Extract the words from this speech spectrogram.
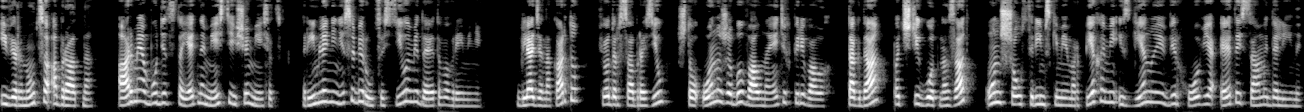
и вернуться обратно. Армия будет стоять на месте еще месяц. Римляне не соберутся силами до этого времени. Глядя на карту, Федор сообразил, что он уже бывал на этих перевалах. Тогда, почти год назад, он шел с римскими морпехами из Генуи в верховья этой самой долины,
